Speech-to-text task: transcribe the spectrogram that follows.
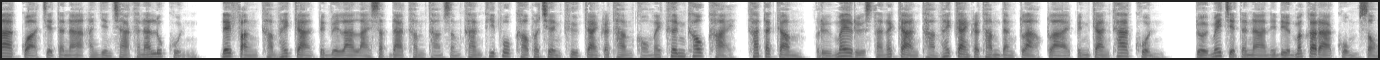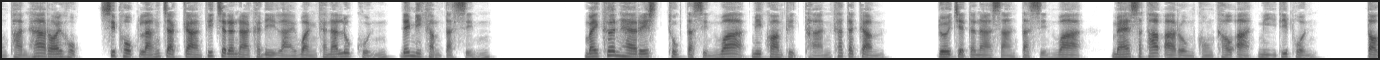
มากกว่าเจตนาอันเย็นชาคณะลูกขุน ได้ฟังคำให้การเป็นเวลาหลายสัปดาห์คำถามสำคัญที่พวกเขาเผชิญคือการกระทำของไมเคิลเข้าข่ายฆาตกรรม หรือไม่หรือสถานการณ์ทำให้การกระทำดังกล่าวกลายเป็นการฆ่าคน โดยไม่เจตนาในเดือนมกราคม 2566หลังจากการพิจารณาคดีหลายวันคณะลูกขุนได้มีคำตัดสิน ไมเคิลแฮร์ริสถูกตัดสินว่ามีความผิดฐานฆาตกรรม โดยเจตนาศาลตัดสินว่า แม้สภาพอารมณ์ของเขาอาจมีอิทธิพล ต่อ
